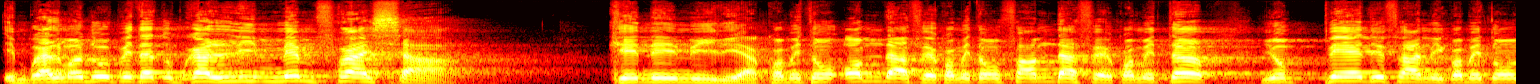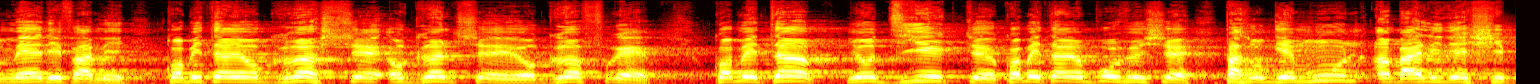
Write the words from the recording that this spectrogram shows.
Et je vais peut-être, vous lire même phrase ça que Néhémie a, comme étant homme d'affaires, comme étant femme d'affaires, comme étant un père de famille, comme étant mère de famille, comme étant un grand soeur, un grand soeur, un grand frère, comme étant un directeur, comme étant un professeur, parce qu'il y a des gens en bas leadership.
